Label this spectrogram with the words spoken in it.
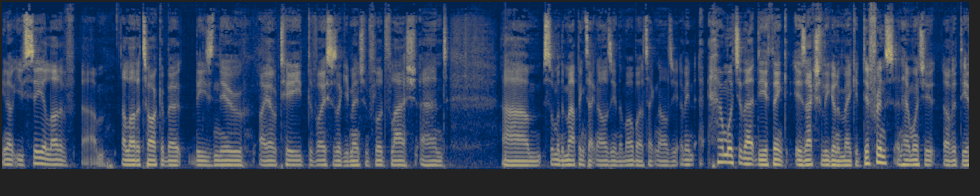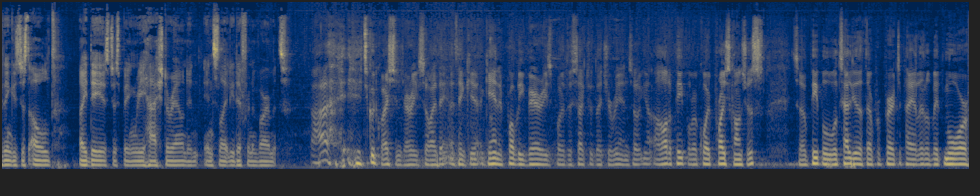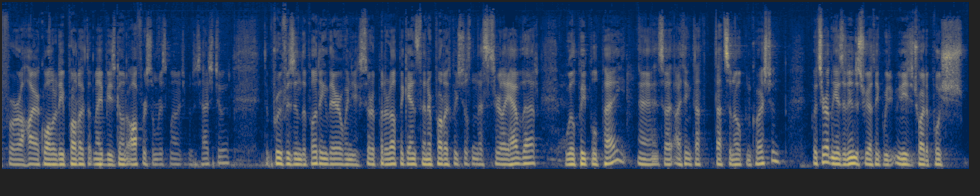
You know, you see a lot of um, a lot of talk about these new IoT devices, like you mentioned, FloodFlash and um, some of the mapping technology and the mobile technology. I mean, how much of that do you think is actually going to make a difference, and how much of it do you think is just old ideas just being rehashed around in, in slightly different environments? Uh, it's a good question, Jerry. So I, th- I think again, it probably varies by the sector that you're in. So you know, a lot of people are quite price conscious. So people will tell you that they're prepared to pay a little bit more for a higher quality product that maybe is going to offer some risk management attached to it. The proof is in the pudding there when you sort of put it up against then a product which doesn't necessarily have that. Will people pay? Uh, so I think that that's an open question. But certainly as an industry, I think we, we need to try to push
